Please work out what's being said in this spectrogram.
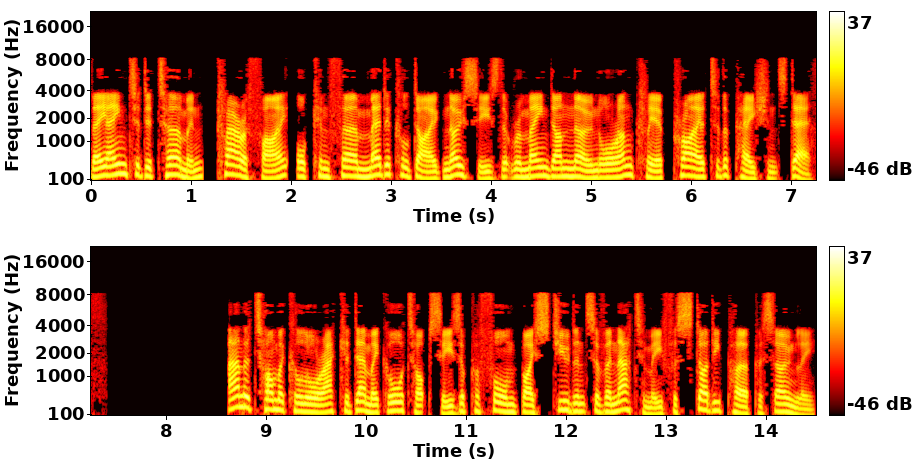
They aim to determine, clarify, or confirm medical diagnoses that remained unknown or unclear prior to the patient's death. Anatomical or academic autopsies are performed by students of anatomy for study purpose only.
